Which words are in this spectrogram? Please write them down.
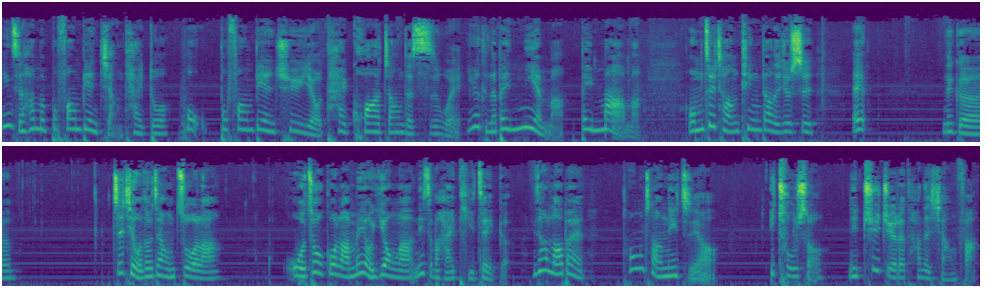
因此他们不方便讲太多，或不方便去有太夸张的思维，因为可能被念嘛，被骂嘛。我们最常听到的就是，哎，那个之前我都这样做了，我做过了，没有用啊，你怎么还提这个？你知道，老板通常你只要一出手。你拒绝了他的想法，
